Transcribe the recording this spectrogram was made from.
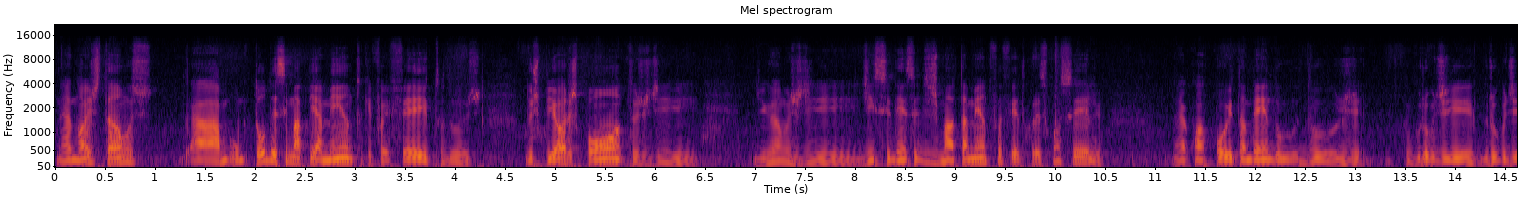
Né? Nós estamos a, todo esse mapeamento que foi feito dos, dos piores pontos de digamos de, de incidência de desmatamento foi feito por esse conselho né, com apoio também do, do, do grupo, de, grupo de,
